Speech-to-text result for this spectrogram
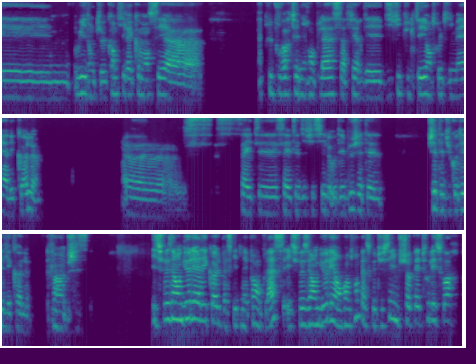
Et oui, donc euh, quand il a commencé à, à plus pouvoir tenir en place, à faire des difficultés, entre guillemets, à l'école, ça, a été, ça a été difficile. Au début, j'étais j'étais du côté de l'école. Enfin, il se faisait engueuler à l'école parce qu'il tenait pas en place et il se faisait engueuler en rentrant parce que tu sais, il me chopait tous les soirs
